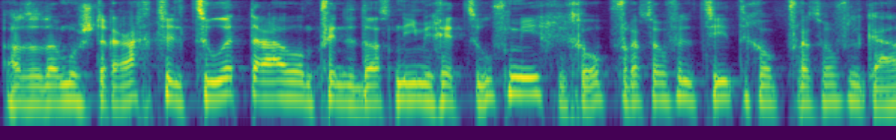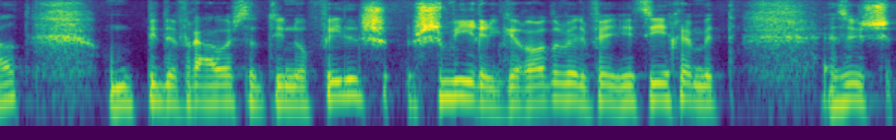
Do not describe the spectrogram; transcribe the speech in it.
Also da musst du recht viel zutrauen und finde, das nehme ich jetzt auf mich. Ich opfere so viel Zeit, ich opfere so viel Geld. Und bei den Frauen ist es natürlich noch viel schwieriger, oder? Weil für sie kommen, es ist,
